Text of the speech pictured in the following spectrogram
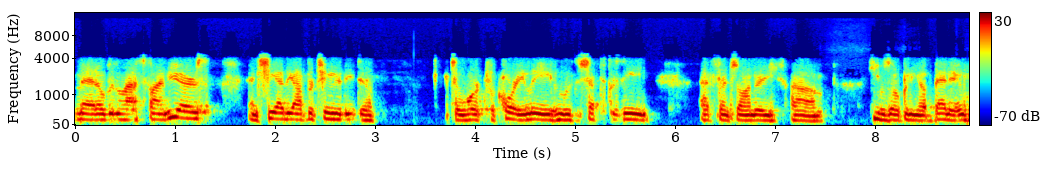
met over the last five years. And she had the opportunity to to work for Corey Lee, who was the chef de cuisine at French Laundry. Um, he was opening up Benu,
